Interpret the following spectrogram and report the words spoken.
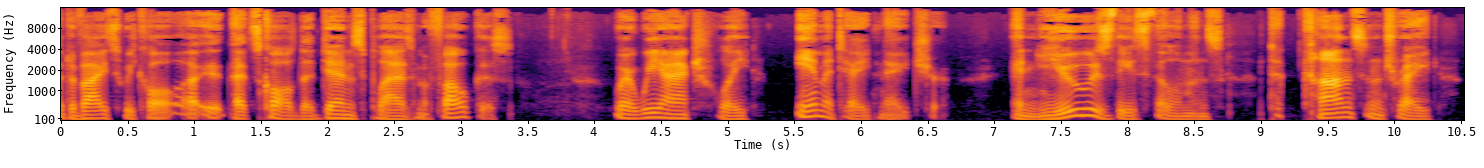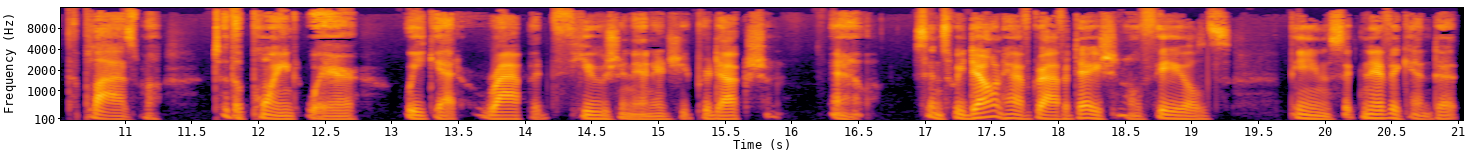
a device we call uh, that's called the dense plasma focus, where we actually imitate nature and use these filaments to concentrate the plasma to the point where we get rapid fusion energy production. Now, since we don't have gravitational fields being significant at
